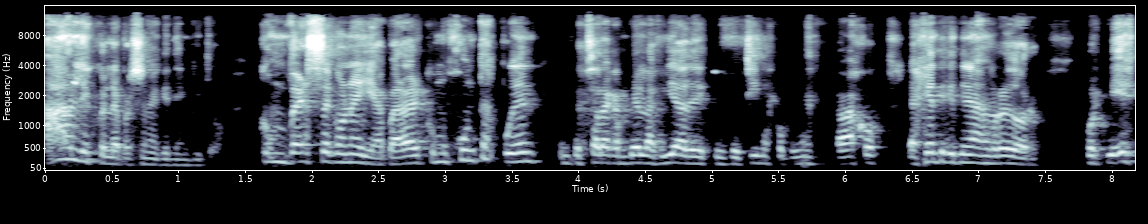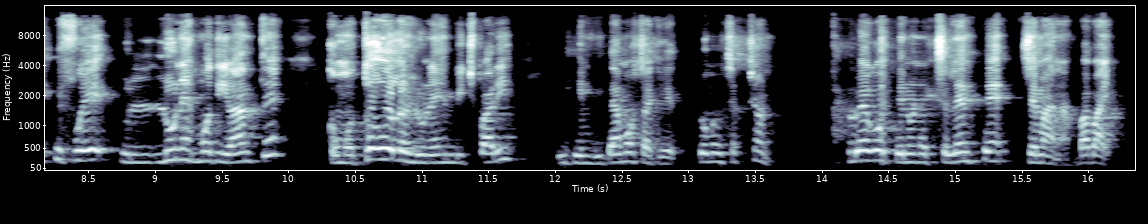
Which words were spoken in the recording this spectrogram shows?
hables con la persona que te invitó, conversa con ella para ver cómo juntas pueden empezar a cambiar la vida de tus vecinas, compañeros de trabajo, la gente que tienes alrededor. Porque este fue tu lunes motivante, como todos los lunes en Beach Party, y te invitamos a que tomes acción. Luego, ten una excelente semana. Bye bye.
